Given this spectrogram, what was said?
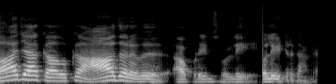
பாஜகவுக்கு ஆதரவு அப்படின்னு சொல்லி சொல்லிட்டு இருக்காங்க.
